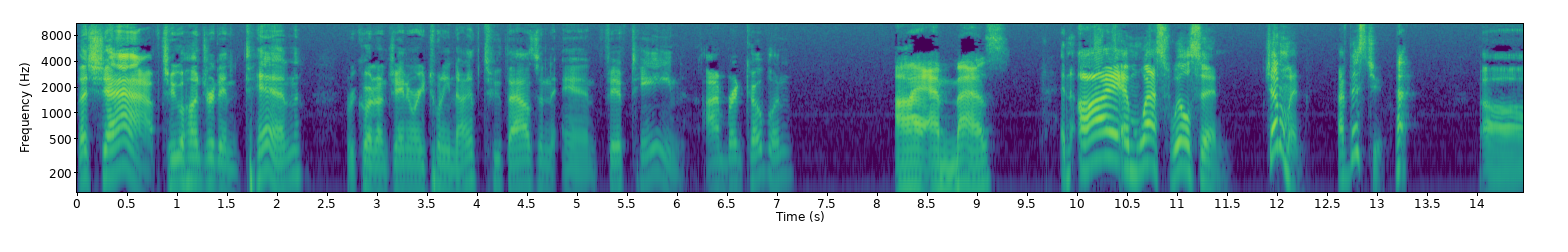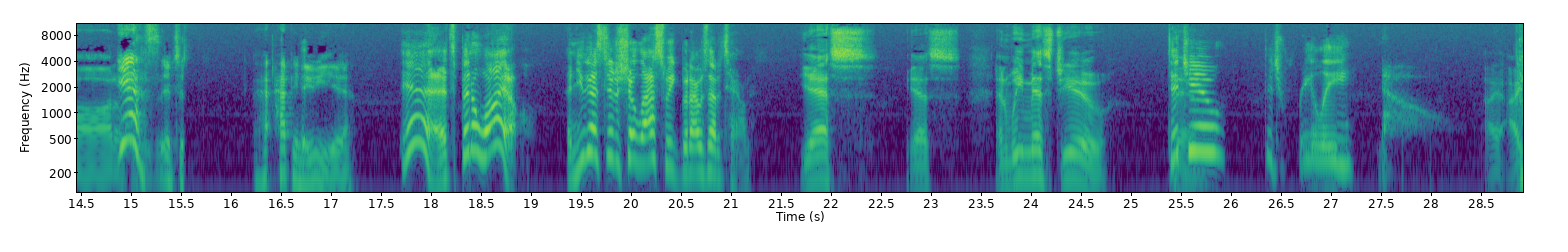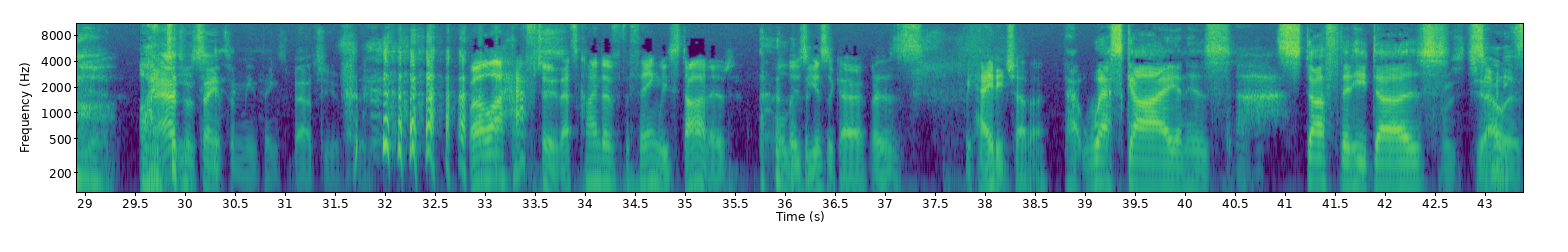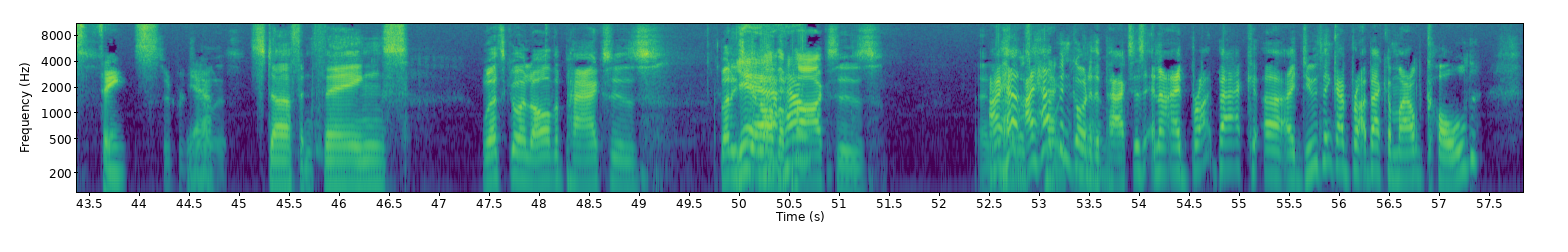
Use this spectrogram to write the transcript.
The Shaft 210 recorded on January 29th, 2015. I'm Brent Copeland. I am Maz. And I am Wes Wilson. Gentlemen, I've missed you. Oh, yes, it's a, Happy New Year. Yeah, it's been a while. And you guys did a show last week, but I was out of town. Yes, yes. And we missed you. Did yeah. you? Did you really? No. I, I did. I Maz was saying some mean things about you. well, I have to. That's kind of the thing we started all those years ago. Was we hate each other? That Wes guy and his stuff that he does. I was jealous. So things. Super yeah. jealous. Stuff and things. Let's go into all the Paxes. But he's yeah, getting all the how... boxes. I have I have been going to the Paxes, and I brought back. Uh, I do think I brought back a mild cold.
